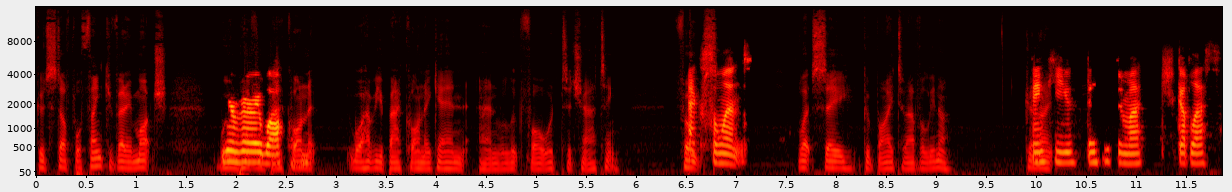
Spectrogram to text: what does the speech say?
Good stuff. Well, thank you very much. We'll You're very you welcome. On it. We'll have you back on again, and we'll look forward to chatting. Folks, Excellent. Let's say goodbye to Avellina. Good thank night. you. Thank you so much. God bless.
